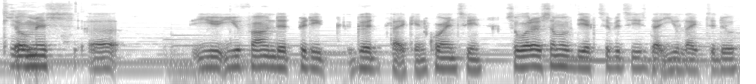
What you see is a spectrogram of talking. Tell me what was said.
Okay. So, Miss, uh, you you found it pretty good, like in quarantine. So, what are some of the activities that you like to do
